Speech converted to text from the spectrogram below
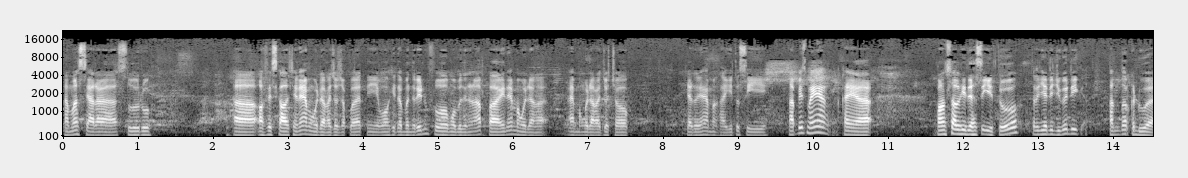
Sama secara seluruh uh, office culture-nya emang udah gak cocok banget nih. Mau kita benerin flow mau benerin apa ini emang udah nggak emang udah gak cocok. Jatuhnya emang kayak gitu sih. Tapi sebenarnya kayak konsolidasi itu terjadi juga di kantor kedua.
